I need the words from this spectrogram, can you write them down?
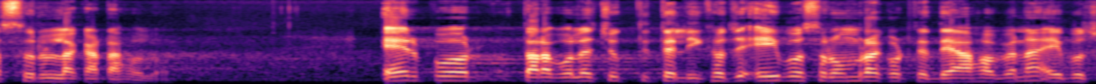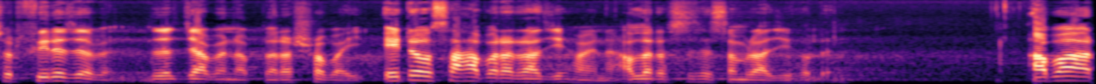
রসুল্লাহ কাটা হলো। এরপর তারা বলে চুক্তিতে লিখো যে, এই বছর ওমরা করতে দেয়া হবে না, এই বছর ফিরে যাবেন যাবেন আপনারা সবাই। এটাও সাহাবারা রাজি হয় না, আল্লাহ রসুল ইসলাম রাজি হলেন। আবার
